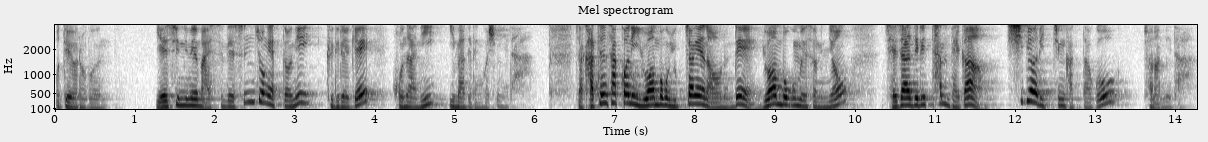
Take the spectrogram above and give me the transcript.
어때요, 여러분? 예수님의 말씀에 순종했더니 그들에게 고난이 임하게 된 것입니다. 자, 같은 사건이 요한복음 6장에 나오는데 요한복음에서는요. 제자들이 탄 배가 10여 리쯤 갔다고 전합니다.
